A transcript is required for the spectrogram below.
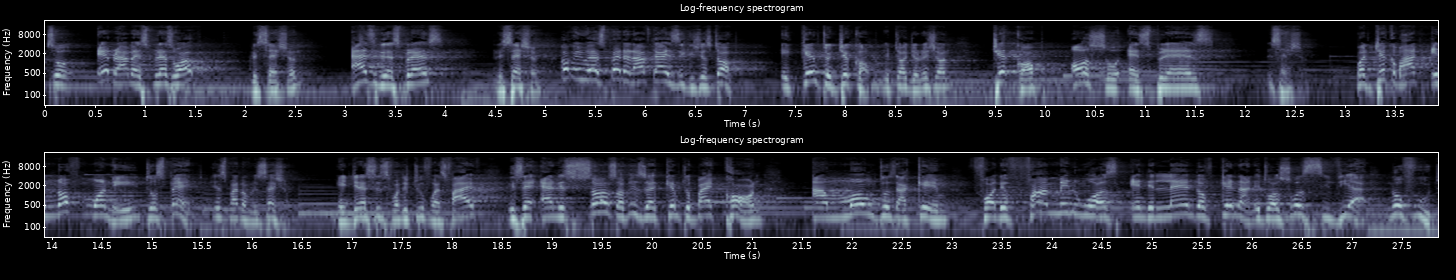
So Abraham experienced what? Recession. Isaac experienced recession. Okay, you expect that after Isaac, you should stop. It came to Jacob, the third generation. Jacob also experienced recession. But Jacob had enough money to spend in spite of recession. In Genesis 42, verse 5, he said, And the sons of Israel came to buy corn among those that came, for the famine was in the land of Canaan. It was so severe, no food.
